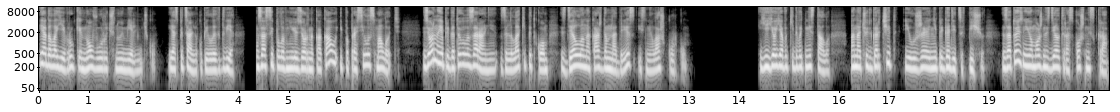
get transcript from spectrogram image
я дала ей в руки новую ручную мельничку. Я специально купила их две, Засыпала в нее зерна какао и попросила смолоть. Зерна я приготовила заранее, залила кипятком, сделала на каждом надрез и сняла шкурку. Ее я выкидывать не стала. Она чуть горчит и уже не пригодится в пищу. Зато из нее можно сделать роскошный скраб.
